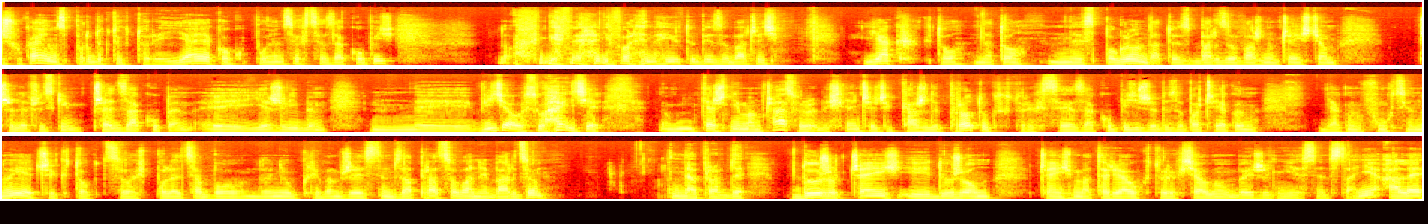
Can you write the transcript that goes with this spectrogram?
szukając produkty, które ja jako kupujący chcę zakupić, no, generalnie wolę na YouTubie zobaczyć, jak kto na to mm, spogląda. To jest bardzo ważną częścią przede wszystkim przed zakupem. Y, jeżeli bym mm, y, widział, słuchajcie, no, też nie mam czasu, żeby śledzić, czy każdy produkt, który chcę zakupić, żeby zobaczyć, jak on, jak on funkcjonuje, czy kto coś poleca, bo no, nie ukrywam, że jestem zapracowany bardzo naprawdę dużo część i dużą część materiałów, które chciałbym obejrzeć, nie jestem w stanie, ale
